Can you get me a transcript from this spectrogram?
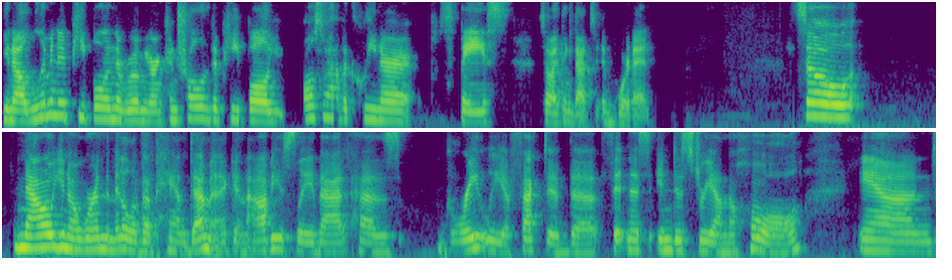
you know, limited people in the room. You're in control of the people. You also have a cleaner space. So I think that's important. So now, you know, we're in the middle of a pandemic, and obviously that has greatly affected the fitness industry on the whole. And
